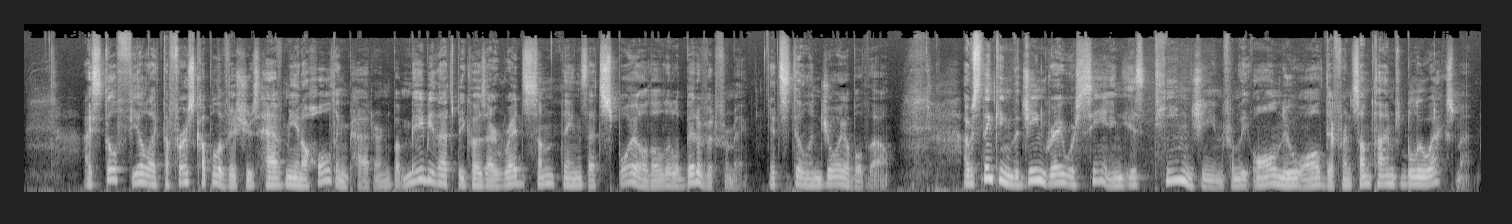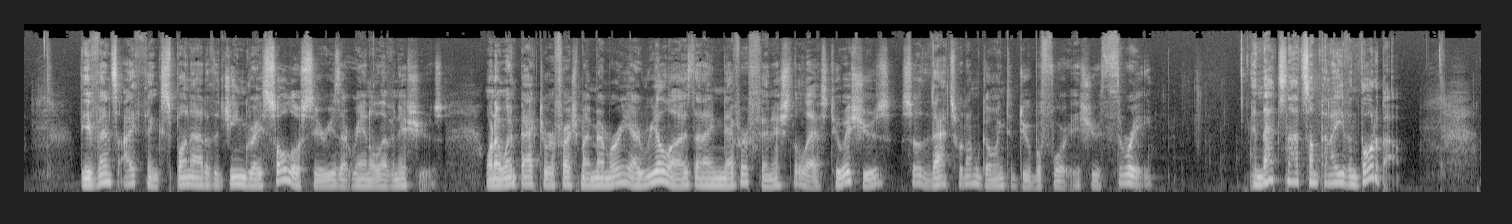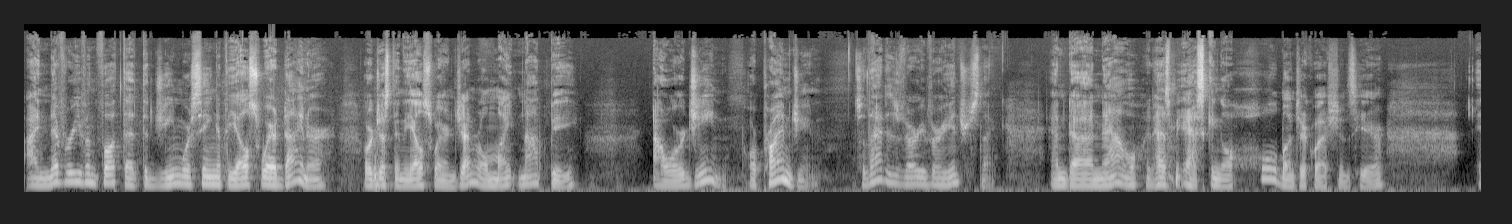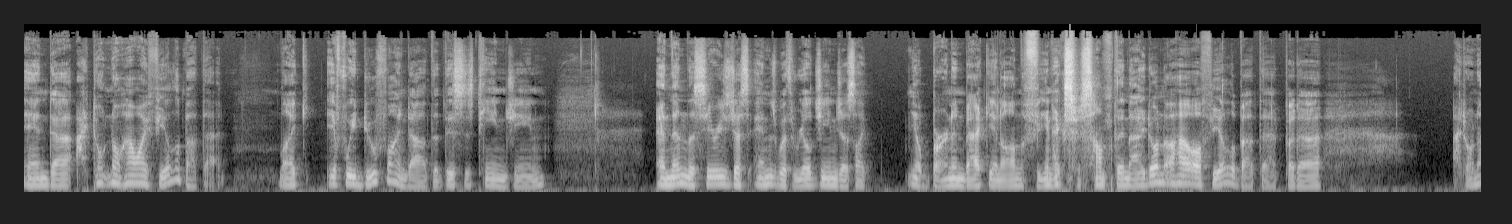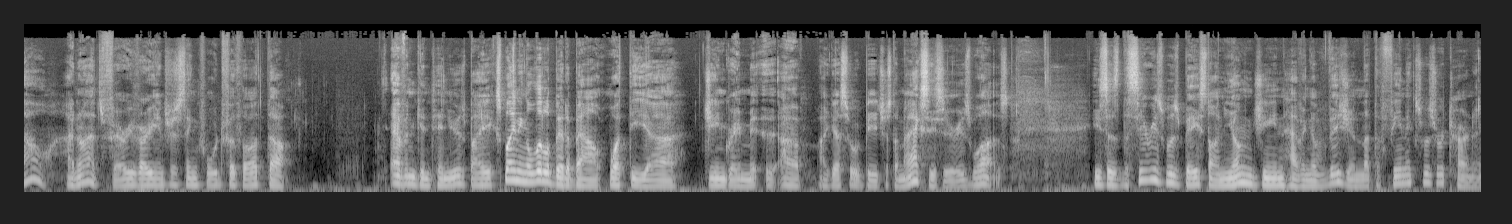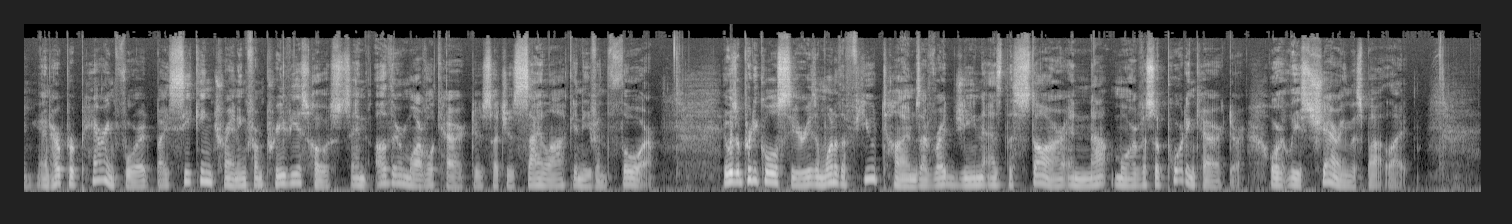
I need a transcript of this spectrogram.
I still feel like the first couple of issues have me in a holding pattern, but maybe that's because I read some things that spoiled a little bit of it for me. It's still enjoyable, though. I was thinking the Jean Grey we're seeing is Teen Jean from the all new, all different, sometimes blue X Men. The events, I think, spun out of the Jean Grey solo series that ran 11 issues. When I went back to refresh my memory, I realized that I never finished the last two issues, so that's what I'm going to do before issue 3. And that's not something I even thought about. I never even thought that the Jean we're seeing at the Elsewhere Diner, or just in the Elsewhere in general, might not be our Jean or Prime Jean. So that is very, very interesting. And uh, now it has me asking a whole bunch of questions here. And uh, I don't know how I feel about that. Like, if we do find out that this is Teen Jean, and then the series just ends with Real Jean just like you know, burning back in on the Phoenix or something. I don't know how I'll feel about that, but uh, I don't know. I don't know. It's very, very interesting food for thought, though. Evan continues by explaining a little bit about what the uh, Grey, uh, I guess it would be just a maxi series, was. He says the series was based on young Jean having a vision that the Phoenix was returning and her preparing for it by seeking training from previous hosts and other Marvel characters such as Psylocke and even Thor. It was a pretty cool series, and one of the few times I've read Jean as the star and not more of a supporting character, or at least sharing the spotlight.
